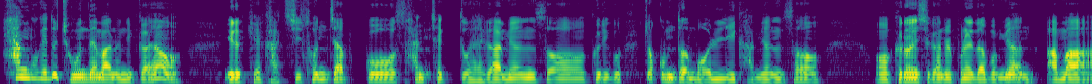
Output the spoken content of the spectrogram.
한국에도 좋은 데 많으니까요. 이렇게 같이 손잡고 산책도 해가면서 그리고 조금 더 멀리 가면서 어, 그런 시간을 보내다 보면 아마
